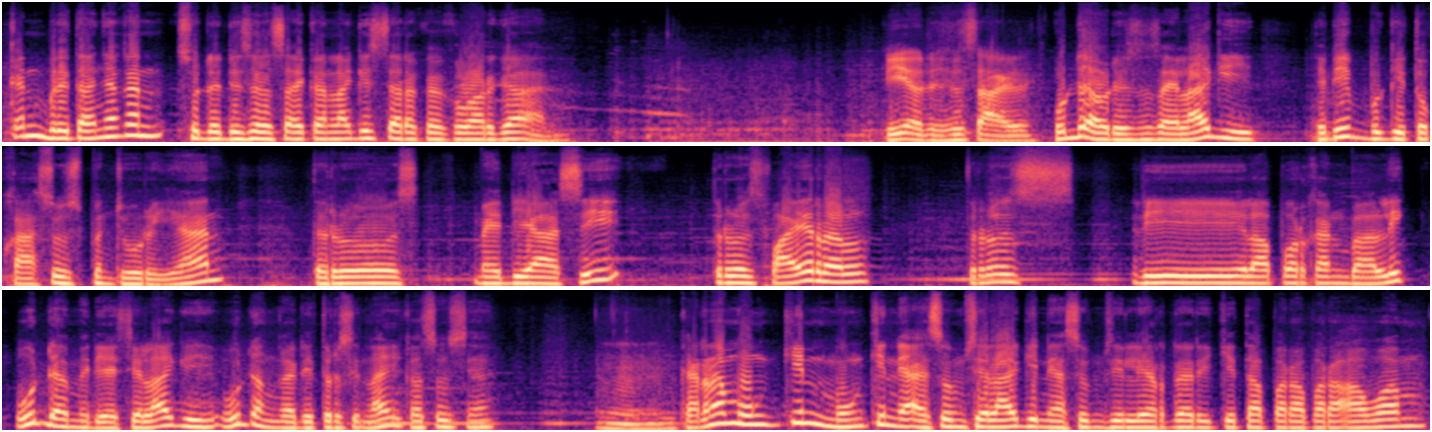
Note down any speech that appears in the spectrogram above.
Kan beritanya kan sudah diselesaikan lagi secara kekeluargaan. Iya udah selesai. Udah udah selesai lagi. Jadi begitu kasus pencurian, terus mediasi, terus viral, terus dilaporkan balik, udah mediasi lagi, udah nggak diterusin lagi kasusnya. Hmm. Karena mungkin mungkin ya asumsi lagi nih asumsi liar dari kita para para awam,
